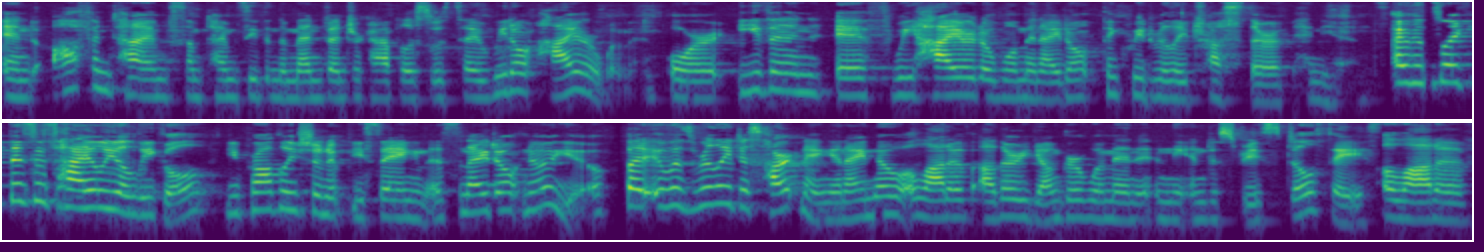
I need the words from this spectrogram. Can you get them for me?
And oftentimes, sometimes even the men venture capitalists would say, We don't hire women. Or even if we hired a woman, I don't think we'd really trust their opinions. I was like, This is highly illegal. You probably shouldn't be saying this, and I don't know you. But it was really disheartening. And I know a lot of other younger women in the industry still face a lot of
